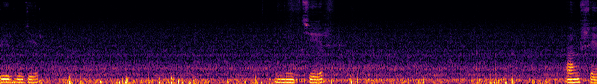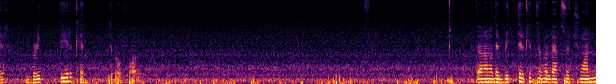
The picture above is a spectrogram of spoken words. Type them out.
ত্রিভুজের নিচের অংশের বৃত্তের ক্ষেত্রফল। তাহলে আমাদের বৃত্তের ক্ষেত্রফলটা একশো চুয়ান্ন।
